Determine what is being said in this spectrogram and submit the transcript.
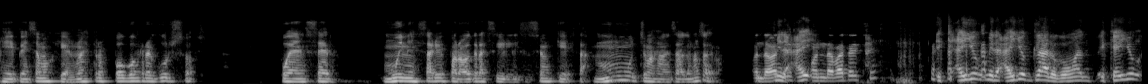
eh, pensamos que nuestros pocos recursos pueden ser muy necesarios para otra civilización que está mucho más avanzada que nosotros mira, ahí, es que ahí yo, mira, ahí yo, claro, como, es que ahí yo,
